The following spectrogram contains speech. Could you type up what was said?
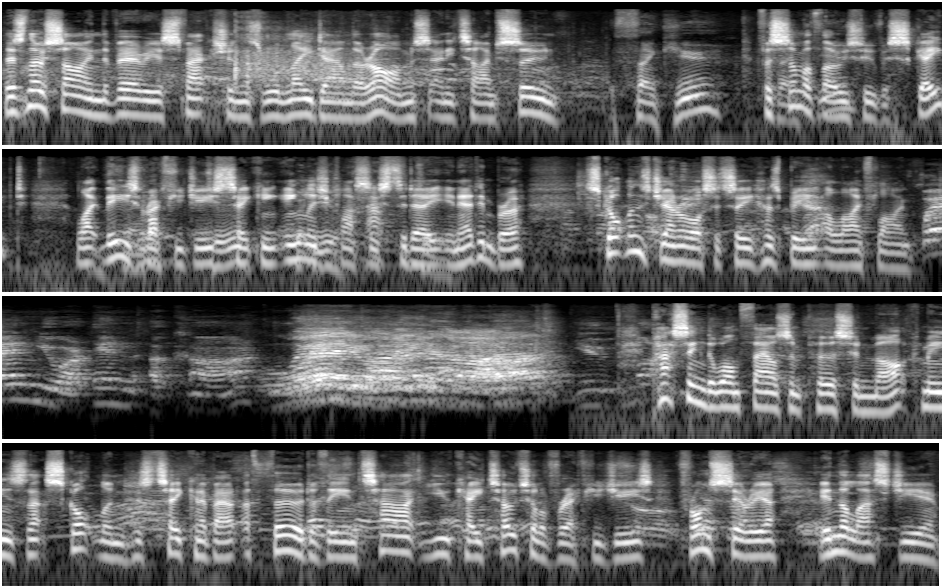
There's no sign the various factions will lay down their arms anytime soon. Thank you. For some of those who've escaped, like these refugees taking English classes today in Edinburgh, Scotland's generosity has been a lifeline. When you are in a car, Passing the 1,000 person mark means that Scotland has taken about a third of the entire UK total of refugees from Syria in the last year.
